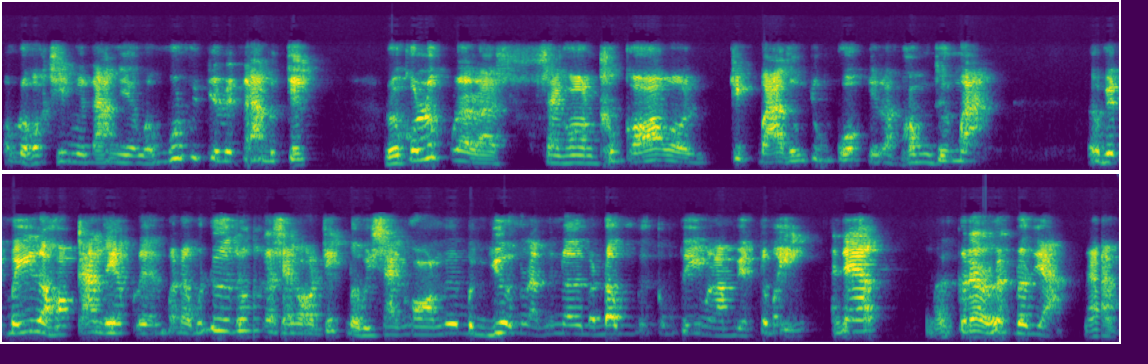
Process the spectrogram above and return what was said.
ông đổ vaccine việt nam nhiều ông muốn việt nam được chích? Rồi có lúc là, là sài gòn không có rồi trích ba thứ trung quốc chỉ là phòng thương mại ở Việt Mỹ là họ can thiệp liền bắt đầu mới đưa thuốc ra Sài Gòn trích bởi vì Sài Gòn với Bình Dương là cái nơi mà đông cái công ty mà làm việc cho Mỹ. Anh thấy không cái đó là rất đơn giản. Đó,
